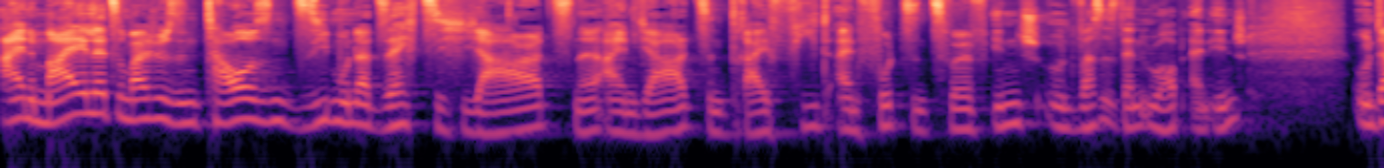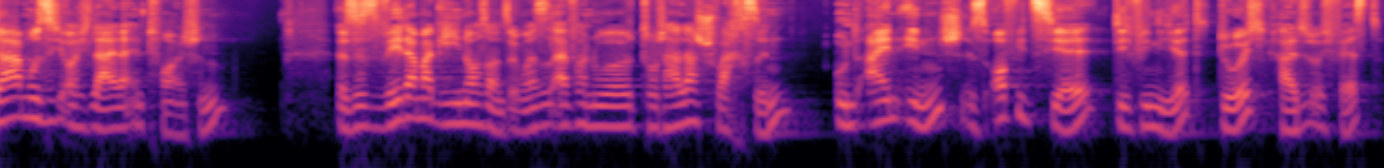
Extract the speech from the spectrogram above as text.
eine Meile zum Beispiel sind 1760 Yards, ne? ein Yard sind drei Feet, ein Foot sind 12 Inch und was ist denn überhaupt ein Inch? Und da muss ich euch leider enttäuschen. Es ist weder Magie noch sonst irgendwas, es ist einfach nur totaler Schwachsinn. Und ein Inch ist offiziell definiert durch, haltet euch fest,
